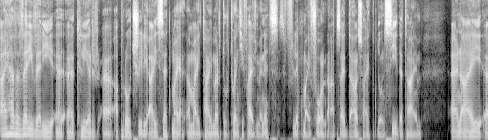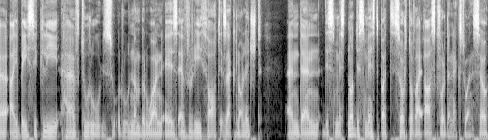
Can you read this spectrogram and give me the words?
I have a very very uh, uh, clear uh, approach. Really, I set my uh, my timer to 25 minutes. Flip my phone upside down so I don't see the time, and I uh, I basically have two rules. Rule number one is every thought is acknowledged, and then dismissed. Not dismissed, but sort of I ask for the next one. So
